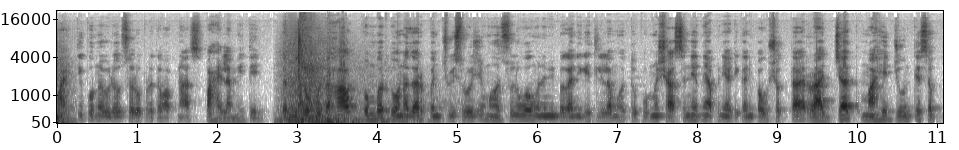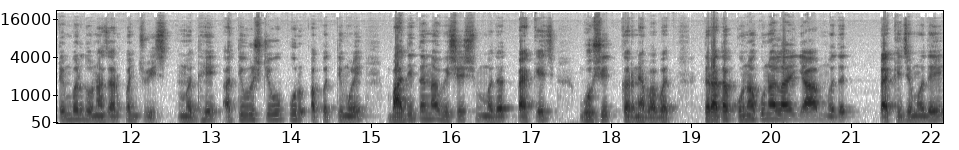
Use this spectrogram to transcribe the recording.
माहितीपूर्ण व्हिडिओ सर्वप्रथम आपणास पाहायला मिळतील. तर मित्र दहा ऑक्टोबर दोन हजार पंचवीस रोजी महसूल व वन विभागाने घेतलेला महत्त्वपूर्ण शासन निर्णय आपण या ठिकाणी पाहू शकता. राज्यात माहे जून ते सप्टेंबर दोन हजार पंचवीसमध्ये अतिवृष्टी व पूर आपत्तीमुळे बाधितांना विशेष मदत पॅकेज घोषित करण्याबाबत. तर आता कुणाकुणाला या मदत पॅकेजमध्ये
